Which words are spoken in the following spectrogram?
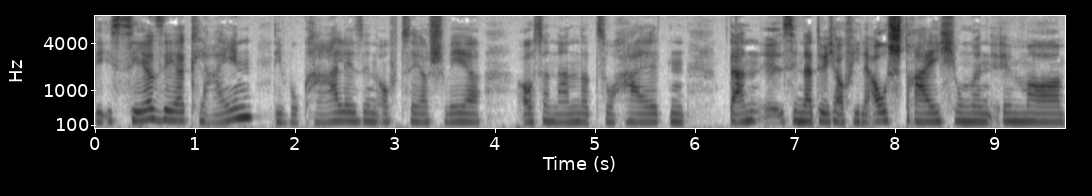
die ist sehr, sehr klein. Die Vokale sind oft sehr schwer auseinanderzuhalten. Dann äh, sind natürlich auch viele Ausstreichungen immer.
